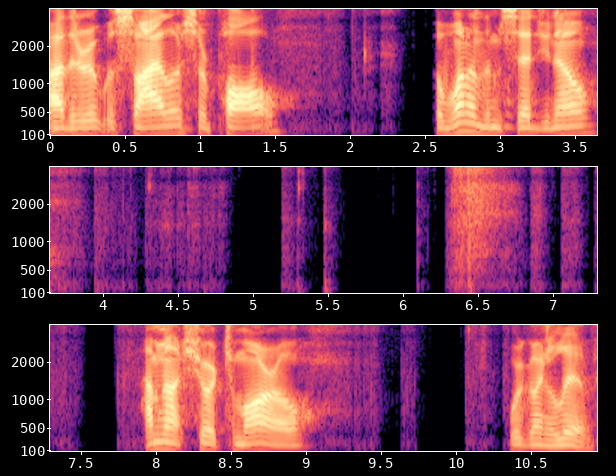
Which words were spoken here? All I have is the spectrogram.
either it was Silas or Paul, but one of them said, You know, I'm not sure tomorrow we're going to live.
